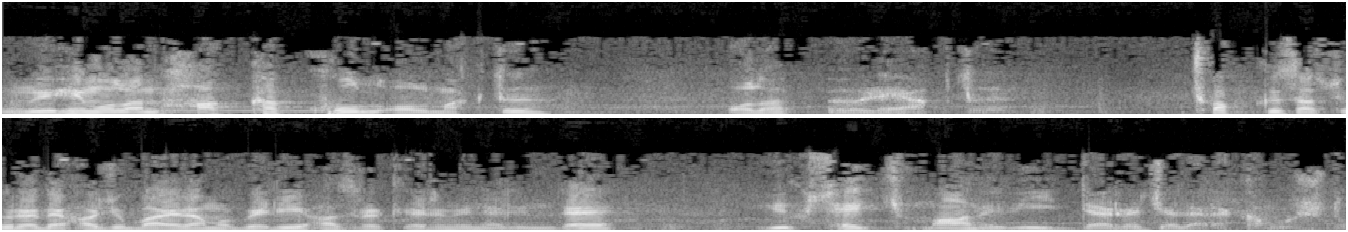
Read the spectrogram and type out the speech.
Mühim olan hakka kul olmaktı. O da öyle yaptı. Çok kısa sürede Hacı Bayram-ı Veli Hazretlerinin elinde yüksek manevi derecelere kavuştu.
